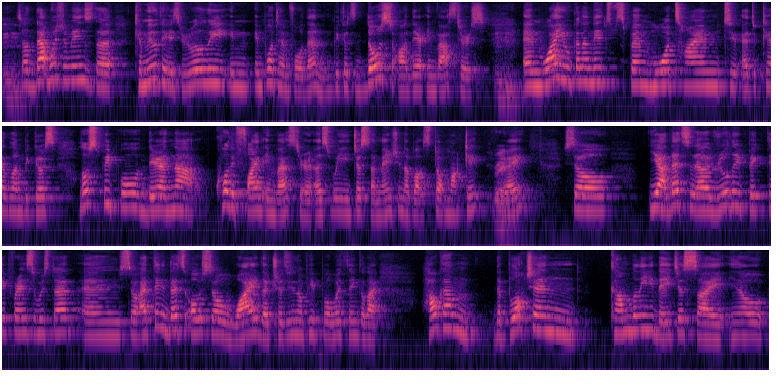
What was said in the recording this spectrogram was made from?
Mhm. So that which means the community is really im- important for them because those are their investors. Mhm. And why you're gonna need to spend more time to educate them because those people they are not qualified investor as we just mentioned about stock market, Right. right? So yeah, that's a really big difference with that. And so I think that's also why the traditional people would think like, how come the blockchain company they just like you know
